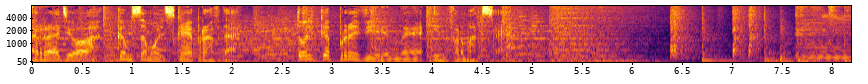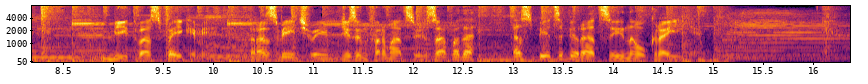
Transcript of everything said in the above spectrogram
Радио «Комсомольская правда». Только проверенная информация. Битва с фейками. Развенчиваем дезинформацию Запада о спецоперации на Украине –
